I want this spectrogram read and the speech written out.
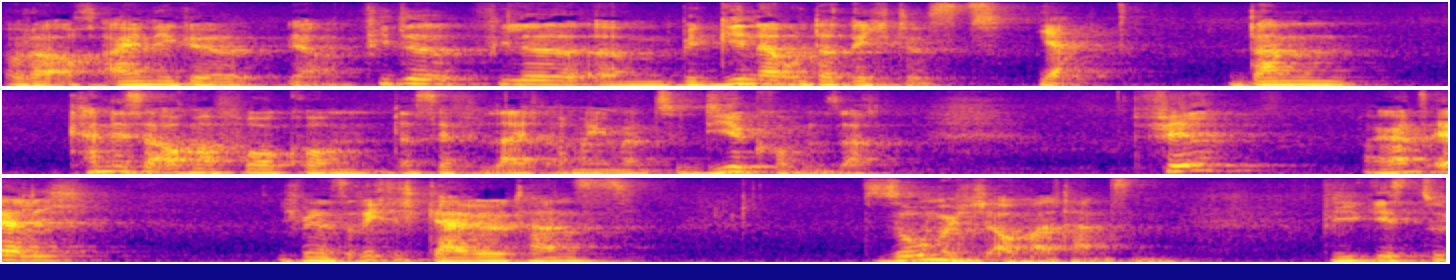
oder auch einige, ja, viele, viele ähm, Beginner unterrichtest, Ja. dann kann es ja auch mal vorkommen, dass ja vielleicht auch mal jemand zu dir kommt und sagt, Phil, mal ganz ehrlich, ich finde es richtig geil, wie du tanzt. So möchte ich auch mal tanzen. Wie gehst du,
